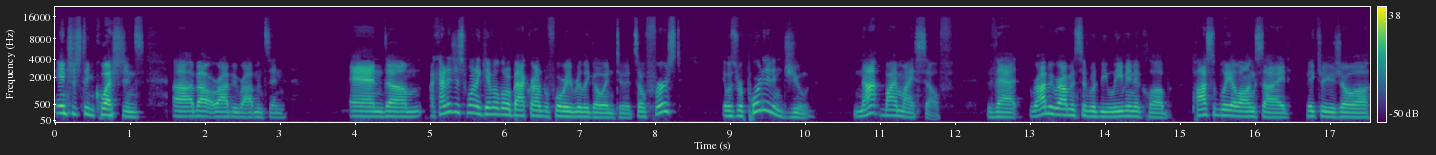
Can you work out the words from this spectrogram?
interesting questions uh, about Robbie Robinson. And um, I kind of just want to give a little background before we really go into it. So, first, it was reported in June, not by myself, that Robbie Robinson would be leaving the club, possibly alongside Victor Ulloa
